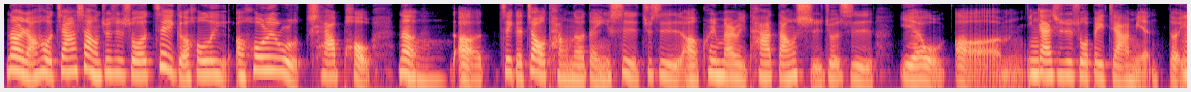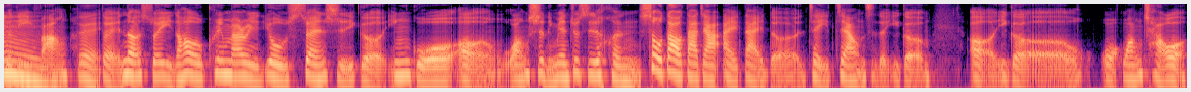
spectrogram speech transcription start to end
那然后加上就是说，这个 Holy 呃 Holyrood Chapel，那呃这个教堂呢，等于是就是呃 Queen Mary 她当时就是。也有呃，应该是是说被加冕的一个地方，嗯、对对。那所以，然后 Queen Mary 又算是一个英国呃王室里面就是很受到大家爱戴的这这样子的一个呃一个王王朝哦。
